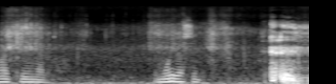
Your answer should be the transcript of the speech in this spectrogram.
名前気になるな。思い出せない。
